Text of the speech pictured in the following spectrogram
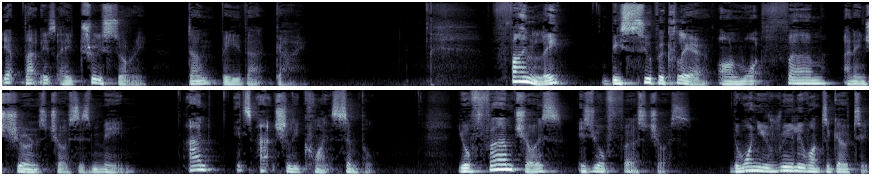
Yep, that is a true story. Don't be that guy. Finally, be super clear on what firm and insurance choices mean. And it's actually quite simple. Your firm choice is your first choice, the one you really want to go to.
